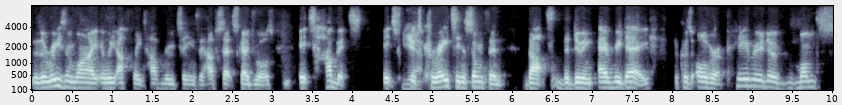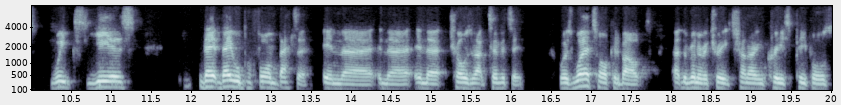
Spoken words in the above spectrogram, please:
There's a reason why elite athletes have routines. They have set schedules. It's habits. It's yeah. it's creating something that they're doing every day because over a period of months, weeks, years, they, they will perform better in their in their in their chosen activity. Whereas we're talking about at the runner retreat, trying to increase people's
